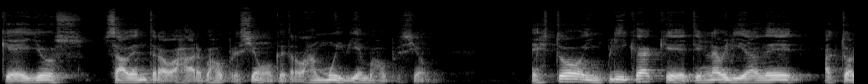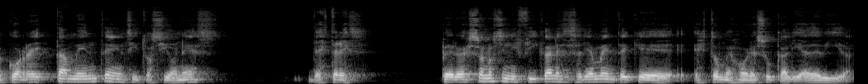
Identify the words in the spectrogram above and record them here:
que ellos saben trabajar bajo presión o que trabajan muy bien bajo presión. Esto implica que tienen la habilidad de actuar correctamente en situaciones de estrés. Pero eso no significa necesariamente que esto mejore su calidad de vida.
